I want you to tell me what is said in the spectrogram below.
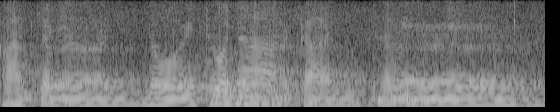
ความเจริญโดยทั่วหน้าการเธอ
